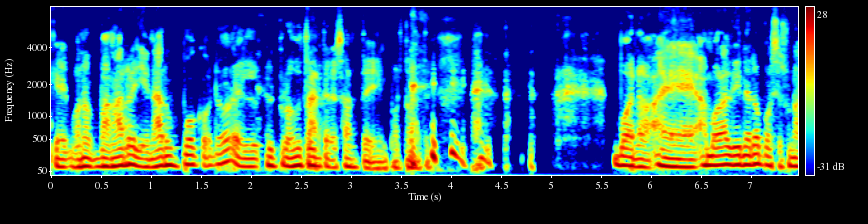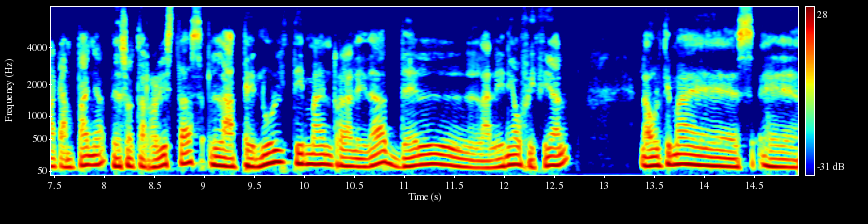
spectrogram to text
que, bueno, van a rellenar un poco ¿no? el, producto interesante e importante. bueno, eh, Amor al Dinero pues es una campaña de esos terroristas, la penúltima en realidad de la línea oficial. La última es eh,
